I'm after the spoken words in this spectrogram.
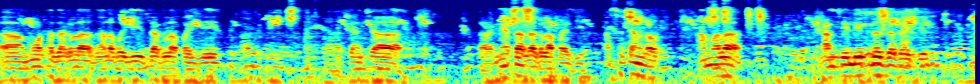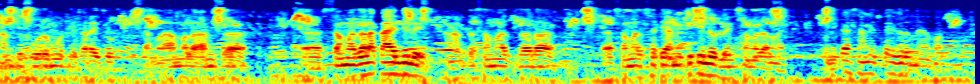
अं, मोठा जगला झाला पाहिजे जगला पाहिजे. अं, त्यांच्या अं, नेता जगला पाहिजे. असं त्यांना वाटतं. आम्हाला आमचे लेकरं जगायचे आमचे पोरं मोठे करायचे. त्यामुळे आम्हाला आमचं समाजाला काय दिले आणि आमच्या समाजाला समाजासाठी आम्ही किती लढलो हे समाजाला माहिती कोणी काय सांगायचं काही गरज नाही आम्हाला.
